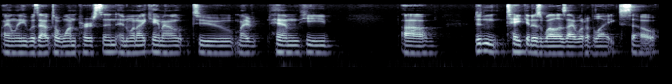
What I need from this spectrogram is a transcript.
I only was out to one person, and when I came out to my him, he uh, didn't take it as well as I would have liked. So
